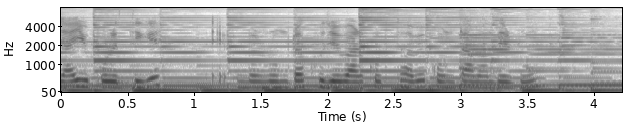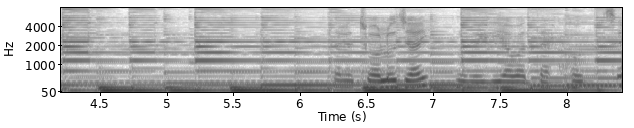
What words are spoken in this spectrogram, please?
যাই উপরের দিকে। রুমটা খুঁজে বার করতে হবে কোনটা আমাদের রুম তাহলে চলো যাই রুমে গিয়ে আবার দেখা হচ্ছে।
